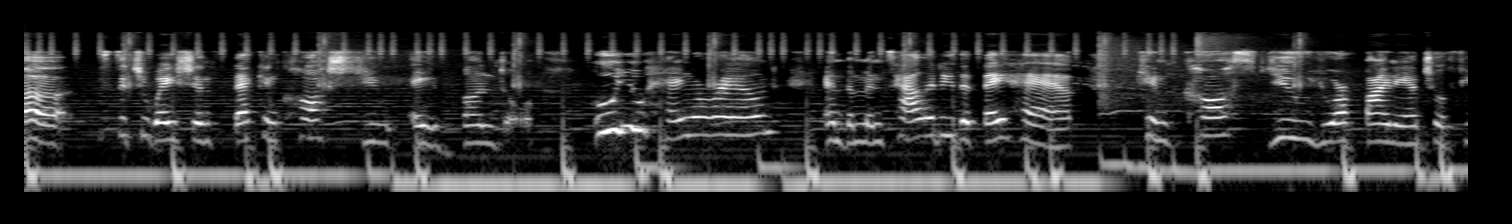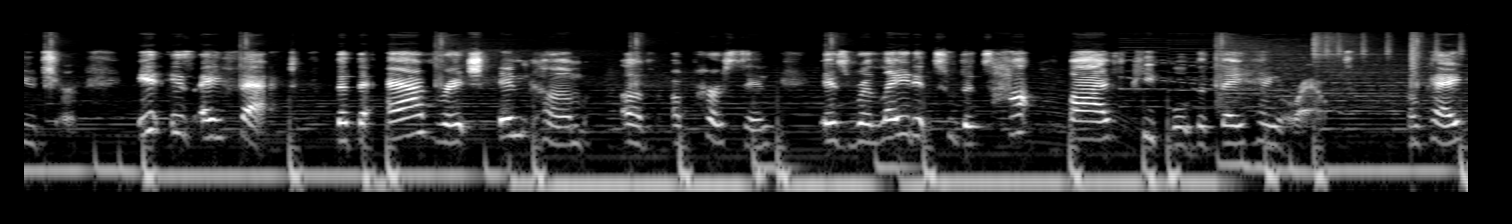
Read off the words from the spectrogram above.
uh, situations that can cost you a bundle. Who you hang around and the mentality that they have can cost you your financial future. It is a fact that the average income of a person is related to the top five people that they hang around okay?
